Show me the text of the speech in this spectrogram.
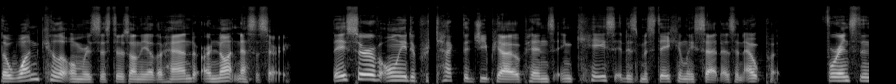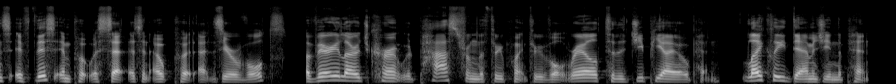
The 1 kiloohm resistors, on the other hand, are not necessary. They serve only to protect the GPIO pins in case it is mistakenly set as an output. For instance, if this input was set as an output at 0 volts, a very large current would pass from the 3.3 volt rail to the GPIO pin, likely damaging the pin.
